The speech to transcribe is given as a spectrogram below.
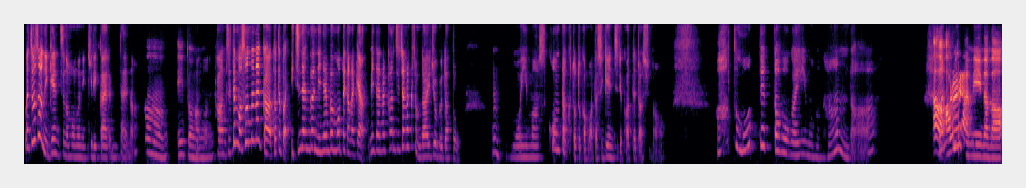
まあ、徐々に現地のものに切り替えるみたいな、うん、いいと思う。感じ。でもそんななんか例えば1年分2年分持っていかなきゃみたいな感じじゃなくても大丈夫だと思います、うん、コンタクトとかも私現地で買ってたしな。あと持ってった方がいいものなんだ？ああるやん27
